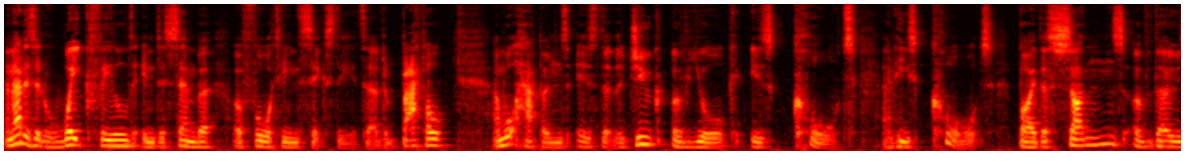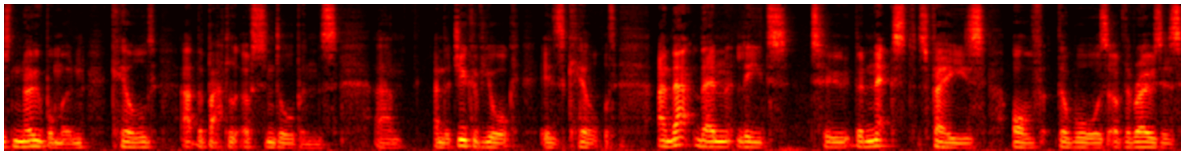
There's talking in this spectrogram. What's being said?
and that is at Wakefield in December of 1460. It's at a battle, and what happens is that the Duke of York is caught, and he's caught by the sons of those noblemen killed at the Battle of St Albans. Um, and the Duke of York is killed. And that then leads to the next phase of the Wars of the Roses.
